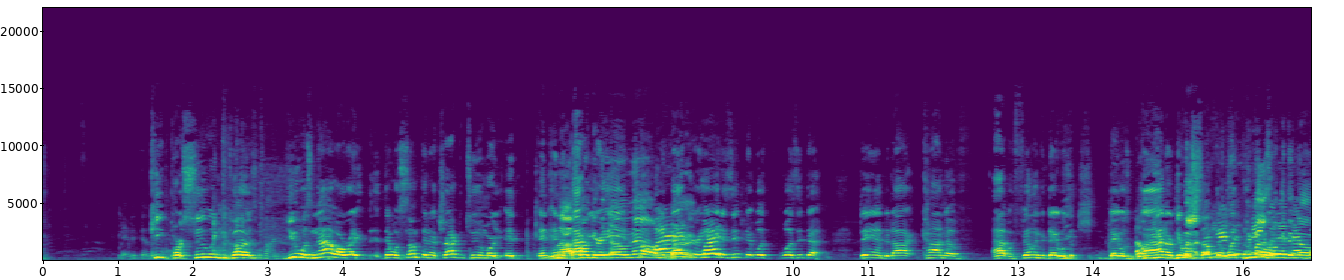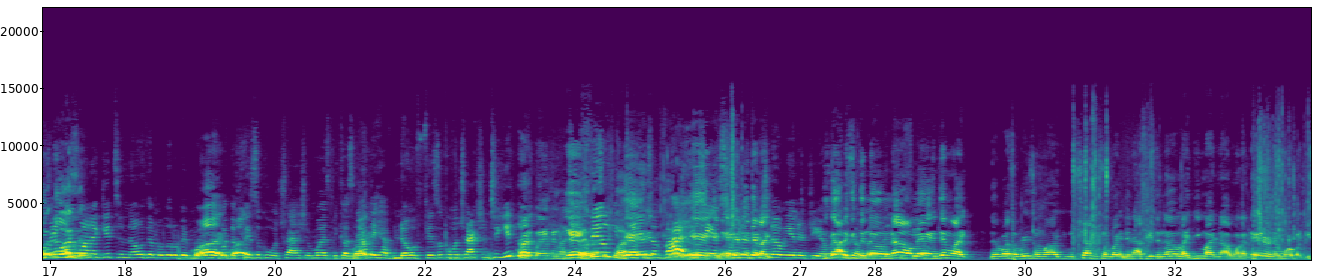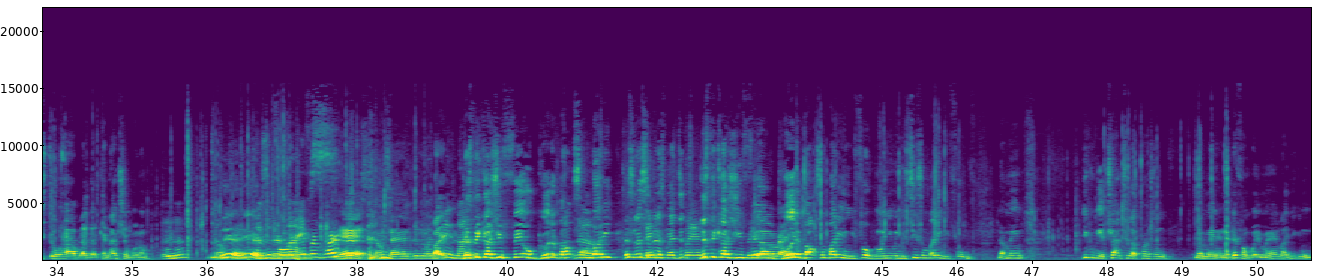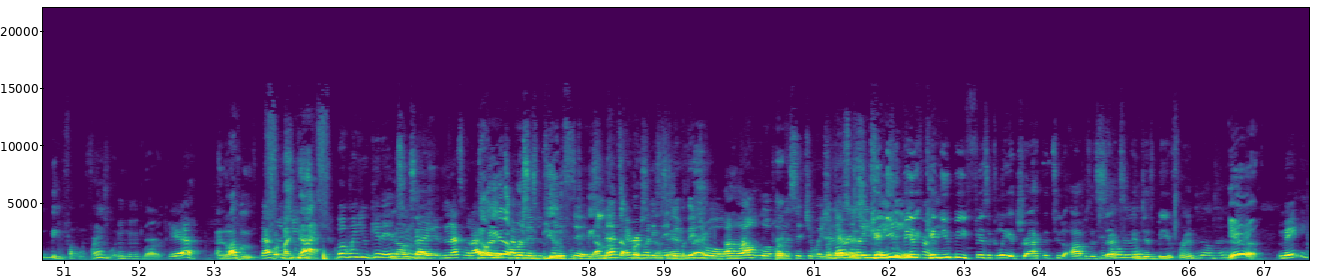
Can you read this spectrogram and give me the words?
keep pursuing because you was now already there was something attracted to him or it in, in the back of your head know him now. in the back of your Why- head is it that was was it that damn did I kind of have a feeling that they was a, they was oh, blind or you there was something with the them thing, might as well but get at to that know point, them you want to get to know them a little bit more Right, than what the right. physical attraction was, because now they have no physical attraction to you. Right, man. They Yeah. feel you. Yeah, There's a yeah, vibe. yeah, you can't And say then- that there's like, no energy You gotta get to know him that you now, man. And then like there was a reason why you was attracted to him, right? And then after you get to know him, like you might not want to date her anymore, but you still have like a connection with him. Mm-hmm. You know Yeah, yeah. Because They're for a different purpose. Yeah, you know what I'm saying? Like, Like nice. just because you feel good about somebody, listen, listen to this, man. Just, just because you feel alright. good about somebody and you feel good when you when you see somebody and you feel, you know what I mean? You can be attracted to that person. You know what I mean? In a different way, man. Like you can be fucking friends with him Right. Yeah. and love them. That's for, what like you. that. But when you get into you know what I'm like, saying? and that's what I Hell learned yeah, that coming person's into beautiful to me. I and love that's that person, everybody's you know what I'm saying? But individual Uh-huh. outlook on the situation. But that's what can you be can you be physically attracted to the opposite sex and just be a friend You know what I'm saying? Yeah. Me?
